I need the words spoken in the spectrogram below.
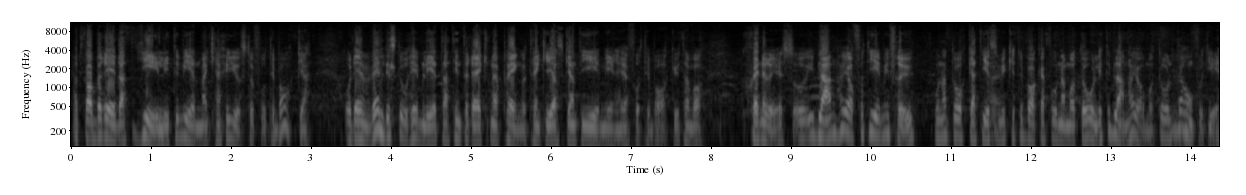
att vara beredd att ge lite mer än man kanske just då får tillbaka. Och det är en väldigt stor hemlighet att inte räkna poäng och tänka jag ska inte ge mer än jag får tillbaka, utan vara generös. Och ibland har jag fått ge min fru. Hon har inte orkat ge så Nej. mycket tillbaka för hon har mått dåligt. Ibland har jag mått dåligt, det har hon fått ge.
